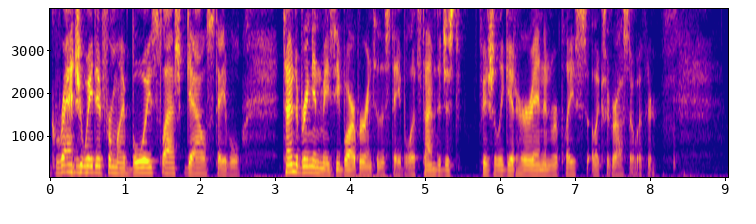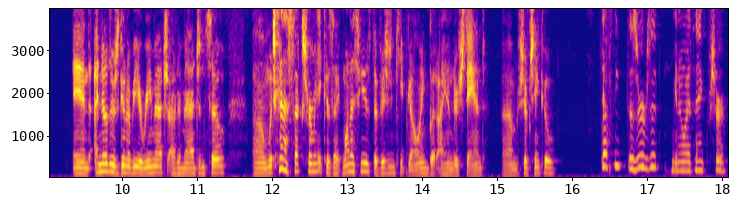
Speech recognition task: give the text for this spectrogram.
graduated from my boys slash gal stable. Time to bring in Maycee Barber into the stable. It's time to just officially get her in and replace Alexa Grasso with her. And I know there's going to be a rematch, I'd imagine so, um, which kind of sucks for me because I want to see this division keep going, but I understand. Um, Shevchenko definitely deserves it, you know, I think, sure.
